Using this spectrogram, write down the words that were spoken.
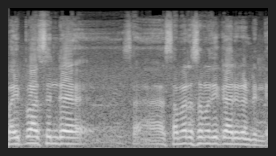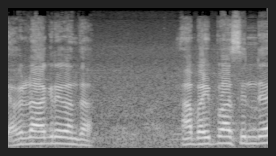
ബൈപ്പാസിന്റെ സമരസമിതിക്കാർ കണ്ടില്ലേ? അവരുടെ ആഗ്രഹം എന്താ? ആ ബൈപ്പാസിന്റെ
